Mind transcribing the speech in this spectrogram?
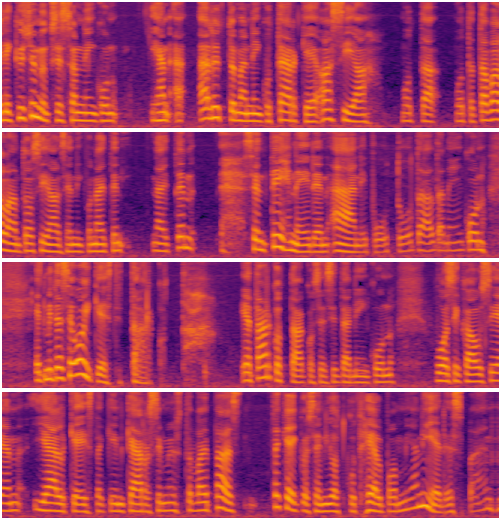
Eli kysymyksessä on niin kuin ihan älyttömän niin kuin tärkeä asia, mutta, mutta tavallaan tosiaan se niin kuin näiden, näiden sen tehneiden ääni puuttuu täältä, niin kuin, että mitä se oikeasti tarkoittaa. Ja tarkoittaako se sitä niin kuin vuosikausien jälkeistäkin kärsimystä vai pääs, tekeekö sen jotkut helpommin ja niin edespäin?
